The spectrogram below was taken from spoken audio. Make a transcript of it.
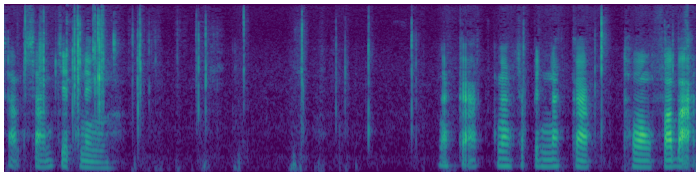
สามสามเจ็ดหนึ่งหน้ากากน่าจะเป็นหน้ากากทองฟ้าบาท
